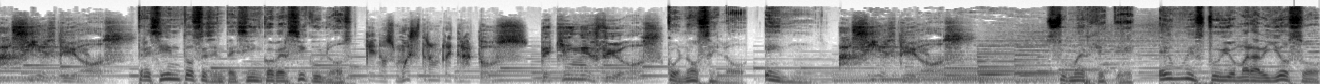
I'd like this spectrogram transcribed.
Así es Dios. 365 versículos que nos muestran retratos de quién es Dios. Conócelo en Así es Dios. Sumérgete en un estudio maravilloso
